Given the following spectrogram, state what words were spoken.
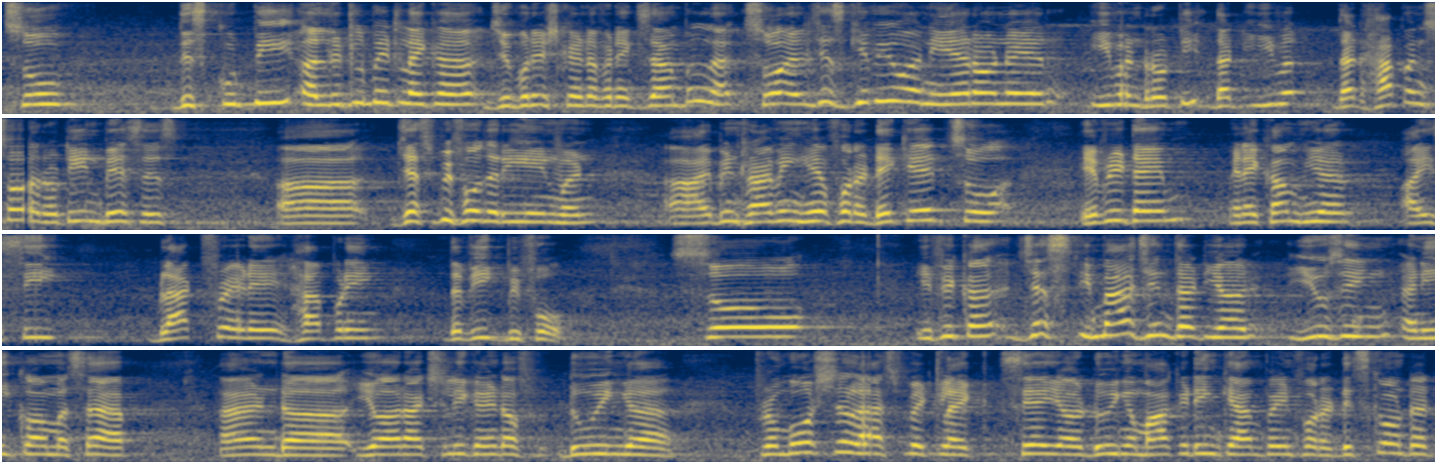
So this could be a little bit like a gibberish kind of an example. So I'll just give you an air on air event routine that even that happens on a routine basis uh, just before the reinvent. Uh, I've been driving here for a decade, so every time when I come here, I see Black Friday happening the week before. So if you can just imagine that you're using an e-commerce app and uh, you are actually kind of doing a promotional aspect, like say you're doing a marketing campaign for a discounted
